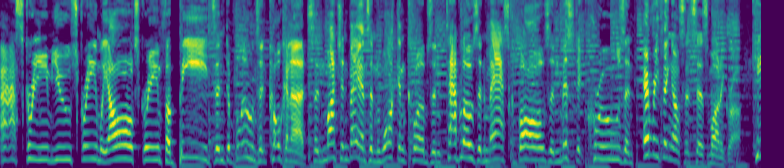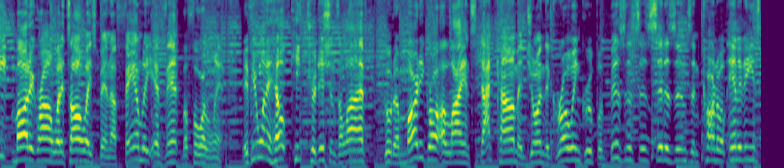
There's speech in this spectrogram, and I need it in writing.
I scream, you scream, we all scream for beads and doubloons and coconuts and marching bands and walking clubs and tableaus and mask balls and mystic crews and everything else that says Mardi Gras. Keep Mardi Gras what it's always been a family event before Lent. If you want to help keep traditions alive, go to MardiGrasAlliance.com and join the growing group of businesses, citizens, and carnival entities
